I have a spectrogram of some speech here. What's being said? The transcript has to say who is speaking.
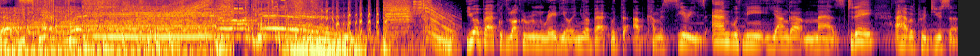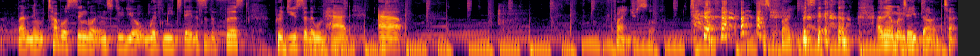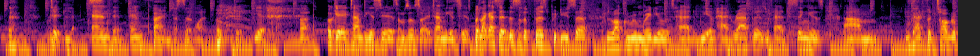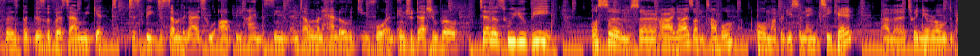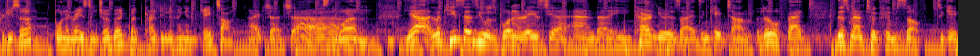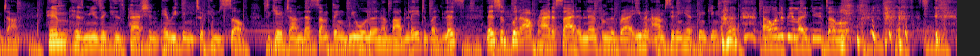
Speaker 1: Let's get ready.
Speaker 2: You are back with Locker Room Radio and you are back with the upcoming series and with me, Younger Maz. Today, I have a producer by the name of Tabo Single in studio with me today. This is the first producer that we've had. Uh,
Speaker 3: Find yourself. Just fine.
Speaker 2: I think I'm gonna
Speaker 3: Take
Speaker 2: keep
Speaker 3: that
Speaker 2: down.
Speaker 3: time. Relax.
Speaker 2: And then and find yourself.
Speaker 3: one.
Speaker 2: Okay, yeah. Uh, okay, time to get serious. I'm so sorry. Time to get serious. But like I said, this is the first producer Locker Room Radio has had. We have had rappers, we've had singers, um, we've had photographers, but this is the first time we get to speak to some of the guys who are behind the scenes. And Tom, I'm gonna hand over to you for an introduction, bro. Tell us who you be.
Speaker 3: Awesome. So, hi guys, I'm Tabo, or my producer name TK. I'm a 20 year old producer, born and raised in Joburg, but currently living in Cape Town.
Speaker 2: Hi, cha cha.
Speaker 3: That's the one.
Speaker 2: Yeah, look, he says he was born and raised here and uh, he currently resides in Cape Town. A little fact this man took himself to Cape Town. Him, his music, his passion, everything took himself to Cape Town. That's something we will learn about later. But let's let's just put our pride aside and learn from the bra. Even I'm sitting here thinking, I want to be like you, Tabo.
